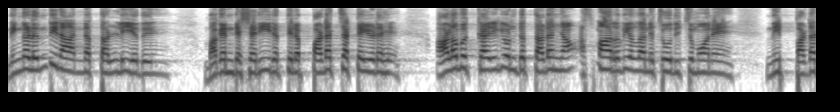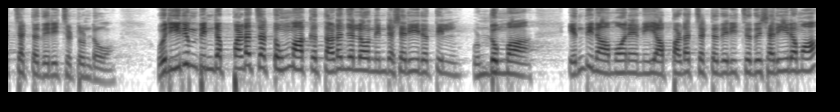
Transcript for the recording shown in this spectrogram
നിങ്ങൾ എന്തിനാ എന്നെ തള്ളിയത്? മകന്റെ ശരീരത്തിലെ പടച്ചട്ടയുടെ അളവ് കൈകൊണ്ട് തടഞ്ഞ അസ്മാ അള്ളഹാനെ ചോദിച്ചു മോനെ നീ പടച്ചട്ട ധരിച്ചിട്ടുണ്ടോ? ഒരു ഇരുമ്പിന്റെ പടച്ചട്ട ഉമ്മാക്ക് തടഞ്ഞല്ലോ നിന്റെ ശരീരത്തിൽ? ഉണ്ടുമ്മ എന്തിനാ മോനെ നീ ആ പടച്ചട്ട ധരിച്ചത്? ശരീരമാ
